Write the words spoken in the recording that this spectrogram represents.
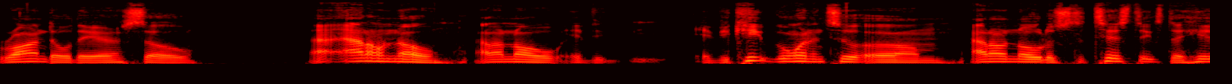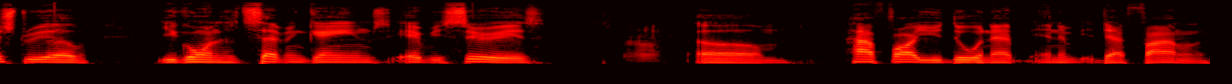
Rondo there, so I, I don't know. I don't know if if you keep going into um, I don't know the statistics, the history of you going to seven games every series, um, how far you do in that in that final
